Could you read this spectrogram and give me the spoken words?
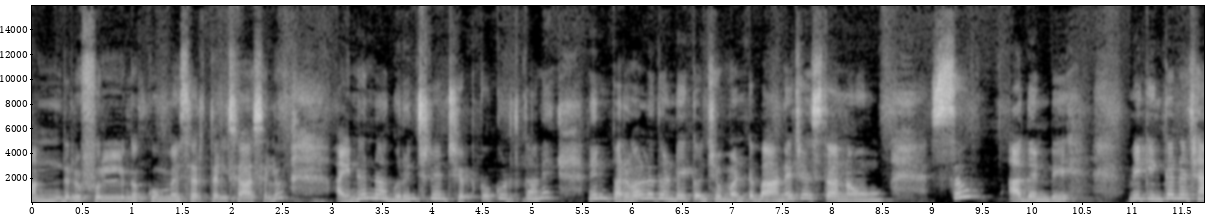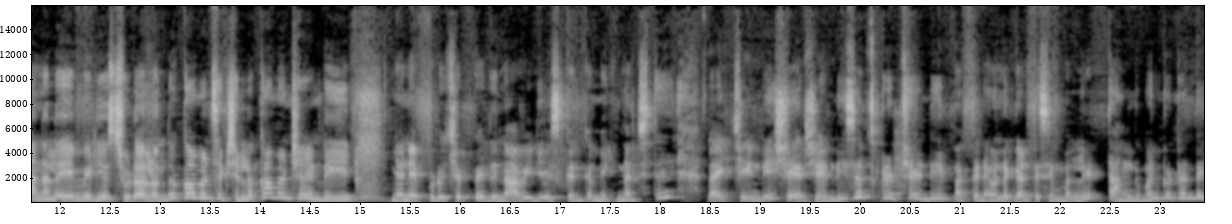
అందరూ ఫుల్గా కుమ్మేశారు తెలుసా అసలు. అయినా నా గురించి నేను చెప్పుకోకూడదు కానీ నేను పర్వాలేదండి. కొంచెం వంట బాగానే చేస్తాను. సో అదండి. మీకు ఇంకా నా ఛానల్లో ఏం వీడియోస్ చూడాలందో కామెంట్ సెక్షన్లో కామెంట్ చేయండి. నేను ఎప్పుడు చెప్పేది నా వీడియోస్ కనుక మీకు నచ్చితే లైక్ చేయండి షేర్ చేయండి సబ్స్క్రైబ్ చేయండి. పక్కనే ఉన్న గంట సింబల్ని టంగమని కొట్టండి.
